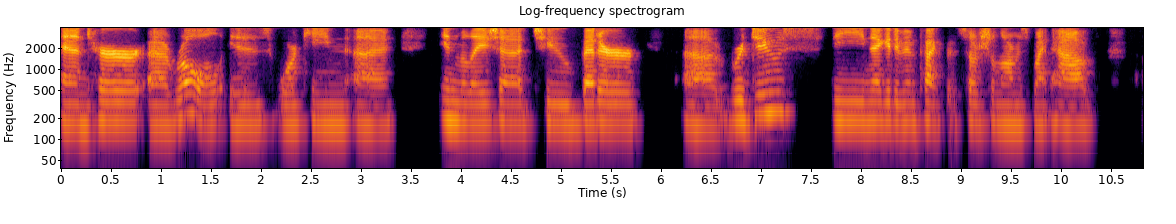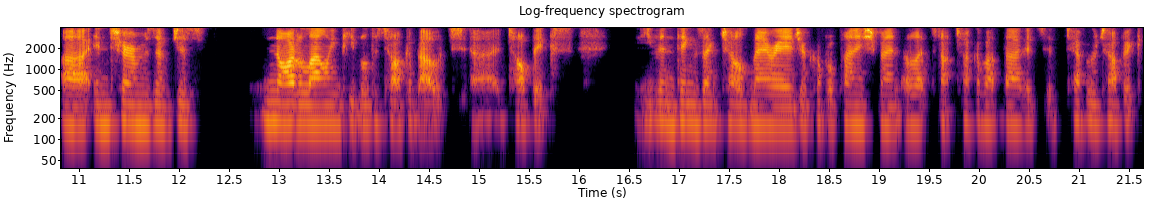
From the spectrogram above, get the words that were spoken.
and her uh, role is working uh, in Malaysia to better uh, reduce the negative impact that social norms might have uh, in terms of just not allowing people to talk about uh, topics, even things like child marriage or corporal punishment. Oh, let's not talk about that. It's a taboo topic.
